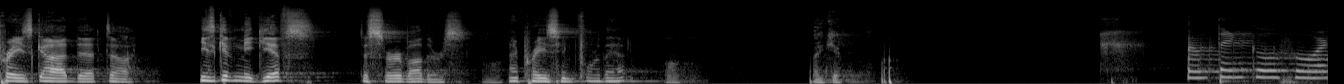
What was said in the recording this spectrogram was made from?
praise God that uh, He's given me gifts to serve others. I praise Him for that. Thank you. I'm thankful for I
